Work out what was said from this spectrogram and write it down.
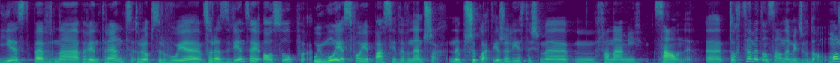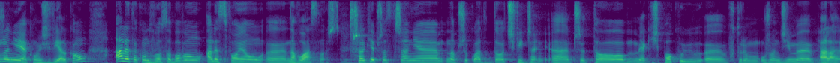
jest pewna, pewien trend, który obserwuję. Coraz więcej osób ujmuje swoje pasje we wnętrzach. Na przykład, jeżeli jesteśmy mm, fanami sauny, e, to chcemy tą saunę mieć w domu. Może nie jakąś wielką, ale taką dwuosobową, ale swoją e, na własność. Wszelkie przestrzenie, na przykład do ćwiczeń, e, czy to jakiś pokój, w którym urządzimy ala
